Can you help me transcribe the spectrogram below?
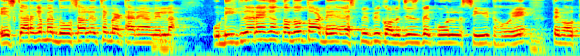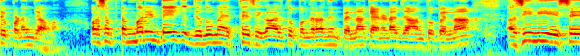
ਇਸ ਕਰਕੇ ਮੈਂ 2 ਸਾਲ ਇੱਥੇ ਬੈਠਾ ਰਿਹਾ ਵਿਹਲਾ। ਉਡੀਕਦਾ ਰਹੇਗਾ ਕਦੋਂ ਤੁਹਾਡੇ ਐਸਪੀਪੀ ਕਾਲਜਸ ਦੇ ਕੋਲ ਸੀਟ ਹੋਏ ਤੇ ਮੈਂ ਉੱਥੇ ਪੜਨ ਜਾਵਾਂ। ਔਰ ਸਪਟੰਬਰ ਇਨਟੇਕ ਜਦੋਂ ਮੈਂ ਇੱਥੇ ਸੀਗਾ ਅੱਜ ਤੋਂ 15 ਦਿਨ ਪਹਿਲਾਂ ਕੈਨੇਡਾ ਜਾਣ ਤੋਂ ਪਹਿਲਾਂ ਅਸੀਂ ਵੀ ਇਸੇ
